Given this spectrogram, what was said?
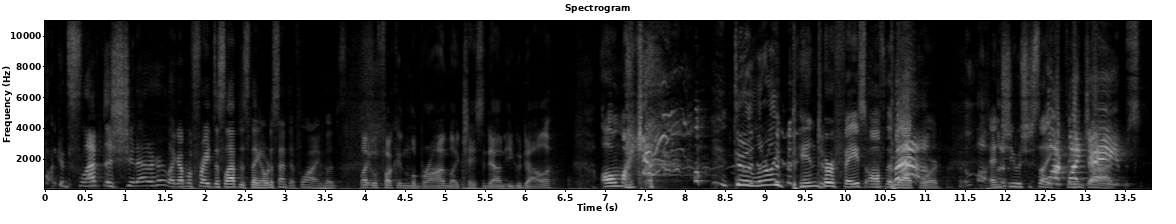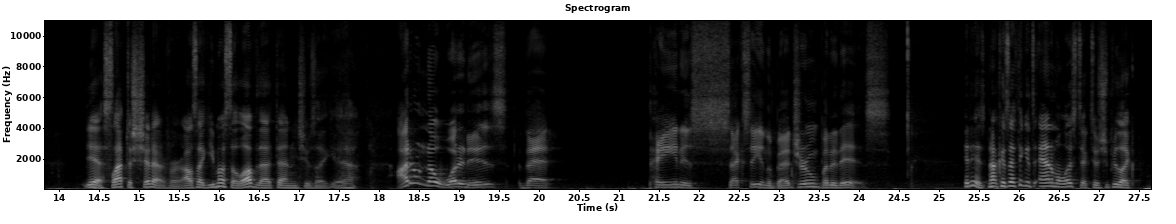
fucking slapped the shit out of her like i'm afraid to slap this thing i would have sent it flying but Like with fucking LeBron like chasing down Iguodala. Oh my god. Dude literally pinned her face off the backboard. And she was just like, Block my "Thank God." James. Yeah, slapped the shit out of her. I was like, you must have loved that then. And she was like, yeah. I don't know what it is that pain is sexy in the bedroom, but it is. It is. Not because I think it's animalistic to just be like,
